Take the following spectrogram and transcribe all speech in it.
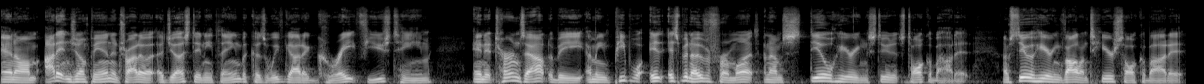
And um, I didn't jump in and try to adjust anything because we've got a great Fuse team. And it turns out to be, I mean, people, it, it's been over for a month and I'm still hearing students talk about it. I'm still hearing volunteers talk about it.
